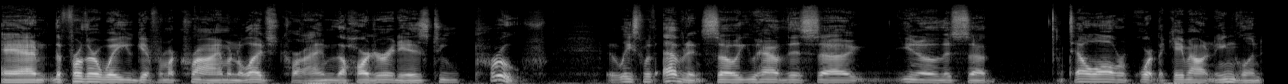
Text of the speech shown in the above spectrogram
And the further away you get from a crime, an alleged crime, the harder it is to prove, at least with evidence. So you have this, uh, you know, this uh, tell all report that came out in England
